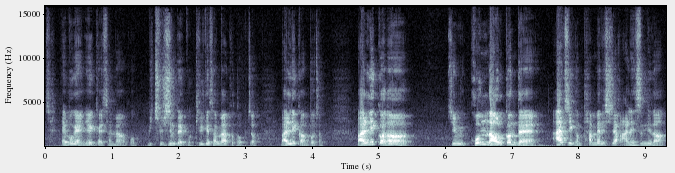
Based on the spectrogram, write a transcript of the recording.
자, 에브가 여기까지 설명하고 미출신데 뭐 길게 설명할 것도 없죠. 말리 거안 보죠. 말리 거는 지금 곧 나올 건데 아직은 판매를 시작 안 했습니다.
